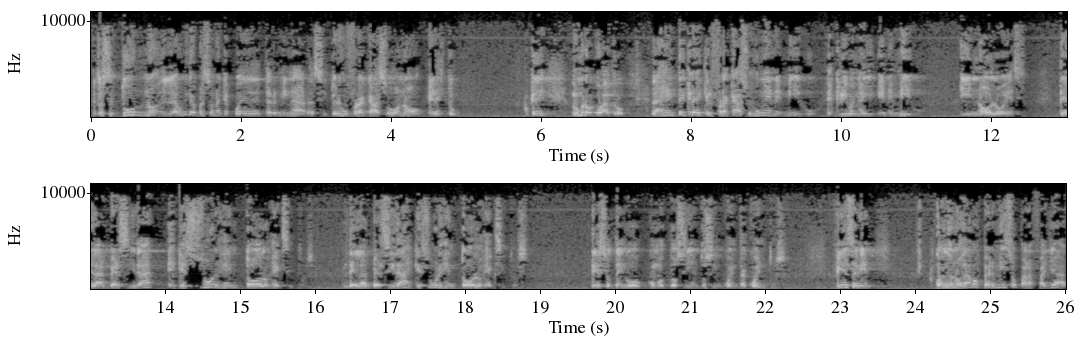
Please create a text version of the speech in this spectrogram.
Entonces, tú no, la única persona que puede determinar si tú eres un fracaso o no, eres tú. ¿Ok? Número cuatro, la gente cree que el fracaso es un enemigo. Escriban ahí enemigo. Y no lo es. De la adversidad es que surgen todos los éxitos. De la adversidad es que surgen todos los éxitos. De eso tengo como 250 cuentos. Fíjense bien, cuando nos damos permiso para fallar,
